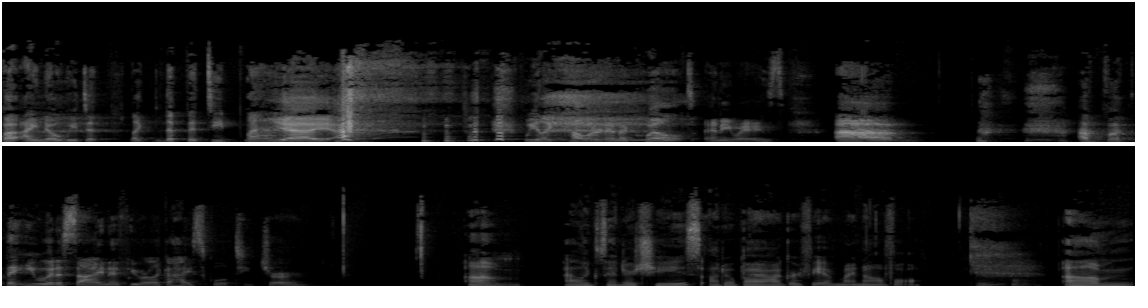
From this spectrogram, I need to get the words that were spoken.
But I know we did like Le Petit Point. yeah, yeah. we like colored in a quilt, anyways. Um, a book that you would assign if you were like a high school teacher. um, Alexander Chee's autobiography of my novel. Um,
